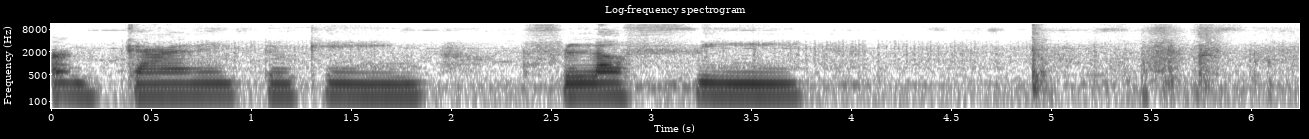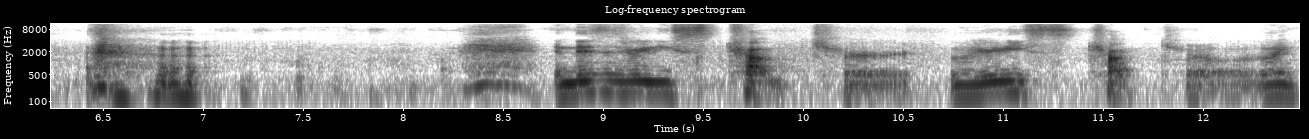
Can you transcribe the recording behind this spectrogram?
organic looking fluffy. And this is really structured really structural like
